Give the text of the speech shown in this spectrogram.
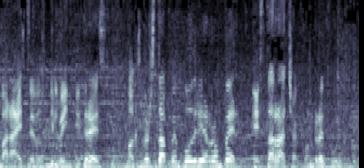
Para este 2023, Max Verstappen podría romper esta racha con Red Bull.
